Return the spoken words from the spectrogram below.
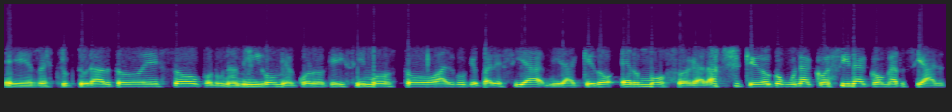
eh, reestructurar todo eso con un amigo, me acuerdo que hicimos todo algo que parecía, mira, quedó hermoso el garage, quedó como una cocina comercial.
